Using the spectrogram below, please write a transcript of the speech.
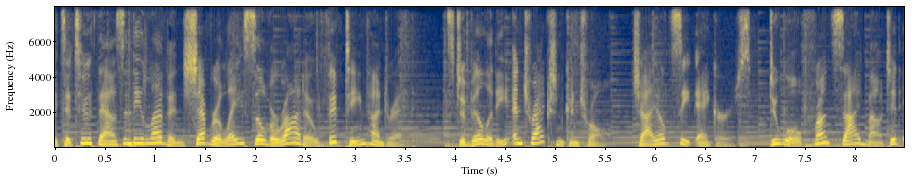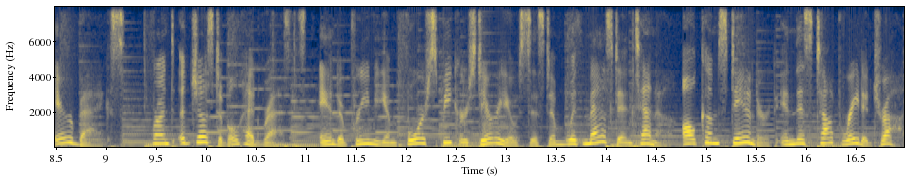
It's a 2011 Chevrolet Silverado 1500. Stability and traction control, child seat anchors, dual front side mounted airbags, front adjustable headrests, and a premium four speaker stereo system with mast antenna all come standard in this top rated truck.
